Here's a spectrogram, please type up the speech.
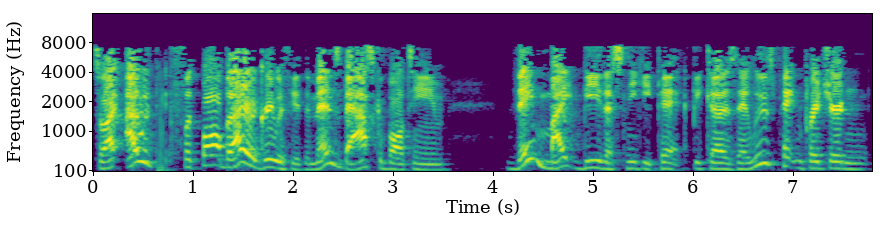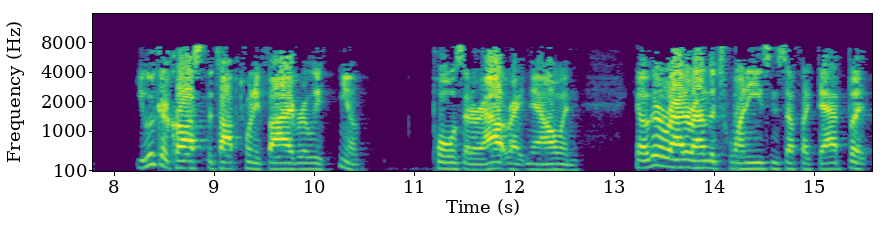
So I, I would pick football, but I agree with you. The men's basketball team, they might be the sneaky pick because they lose Payton Pritchard and you look across the top 25 early, you know, polls that are out right now and, you know, they're right around the 20s and stuff like that, but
